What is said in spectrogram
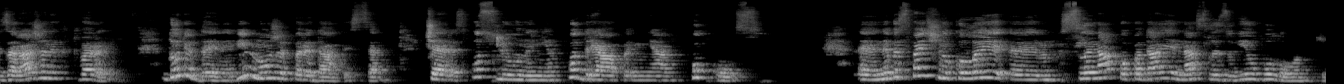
заражених тварин. До людини він може передатися через ослюнення, подряпання, покус. Е, Небезпечно, коли е, слина попадає на слизові оболонки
